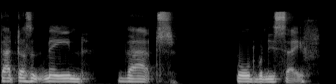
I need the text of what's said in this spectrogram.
that doesn't mean that Baldwin is safe.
